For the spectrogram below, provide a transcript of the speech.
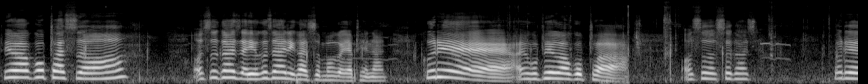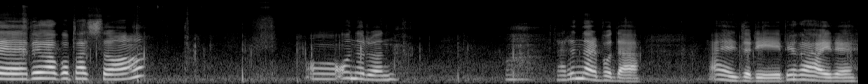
배가 고팠어. 어서 가자. 여기 자리 가서 먹어야 편한 그래. 아이고 배가 고파. 어서 어서 가자. 그래 배가 고팠어. 어 오늘은 어, 다른 날보다 아이들이 배가 이래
